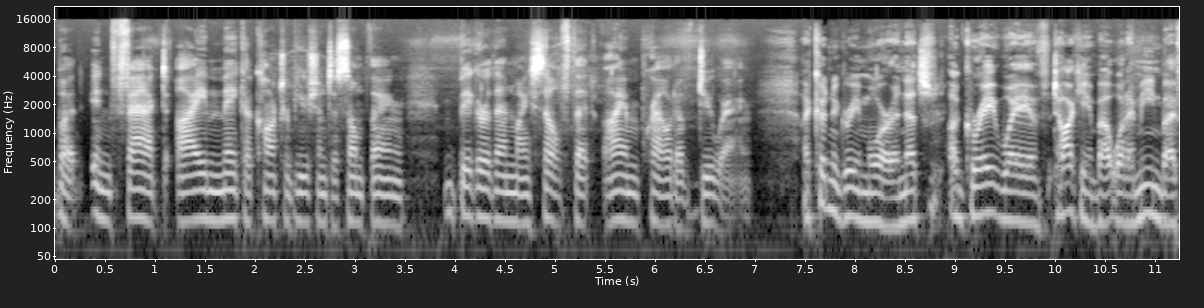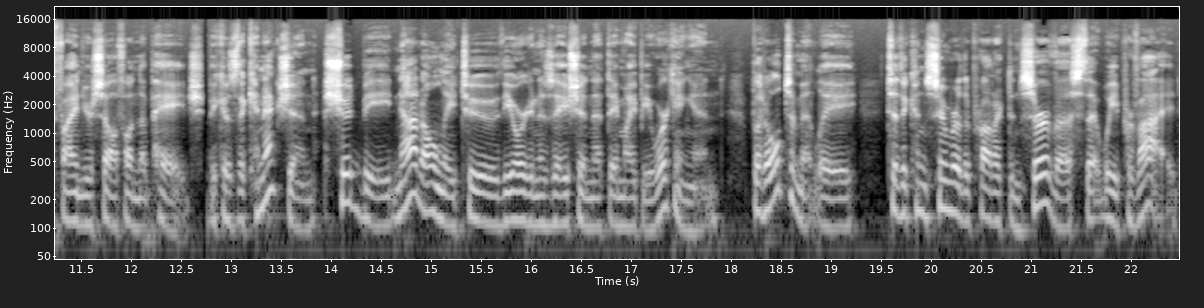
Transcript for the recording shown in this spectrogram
but in fact, I make a contribution to something bigger than myself that I am proud of doing. I couldn't agree more. And that's a great way of talking about what I mean by find yourself on the page, because the connection should be not only to the organization that they might be working in, but ultimately to the consumer of the product and service that we provide,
